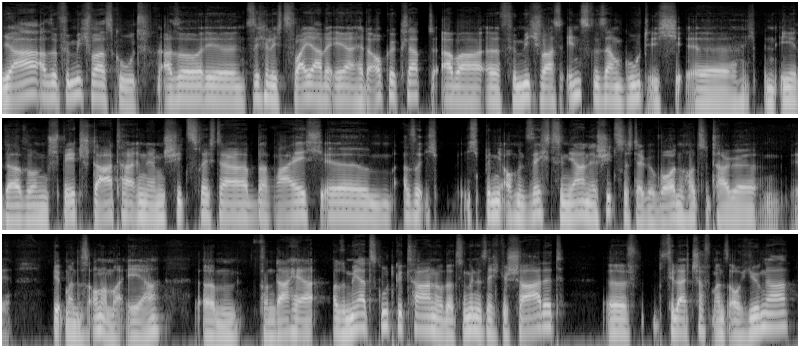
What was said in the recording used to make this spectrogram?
Ja, also für mich war es gut. Also äh, sicherlich zwei Jahre eher hätte auch geklappt, aber äh, für mich war es insgesamt gut. Ich, äh, ich bin eh da so ein Spätstarter in dem Schiedsrichterbereich. Ähm, also ich, ich bin ja auch mit 16 Jahren der Schiedsrichter geworden. Heutzutage äh, wird man das auch nochmal eher. Ähm, von daher, also mir hat es gut getan oder zumindest nicht geschadet. Äh, vielleicht schafft man es auch jünger.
